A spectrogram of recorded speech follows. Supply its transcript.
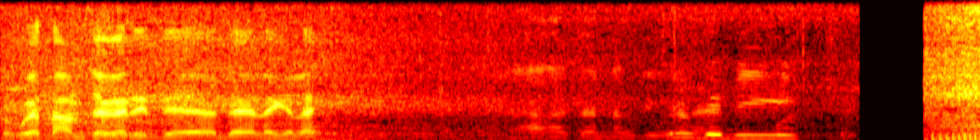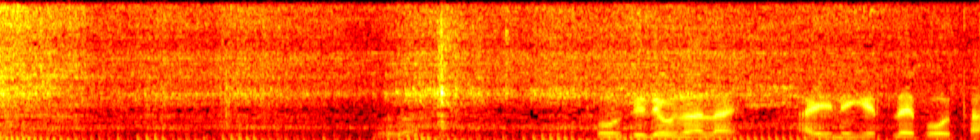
तो बघा आता आमच्या घरी द्या- द्यायला गेलाय. बघा. पोहती देऊन आलाय. आईने घेतलाय पोहता.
